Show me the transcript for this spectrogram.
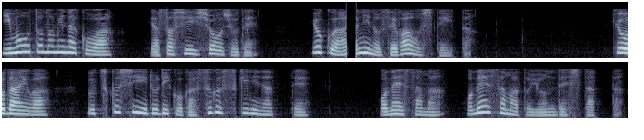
妹の美奈子は優しい少女で、よく兄の世話をしていた。兄弟は美しい瑠璃子がすぐ好きになって、お姉様、お姉様と呼んで慕った。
